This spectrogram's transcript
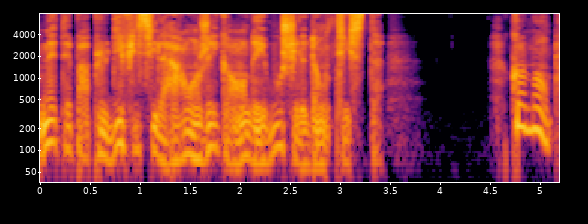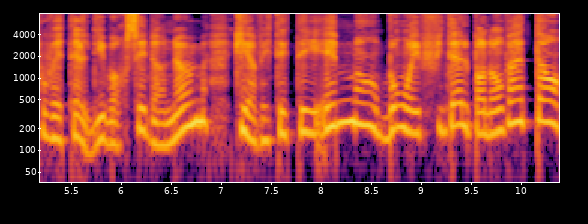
n'était pas plus difficile à arranger qu'un rendez-vous chez le dentiste. Comment pouvait-elle divorcer d'un homme qui avait été aimant, bon et fidèle pendant vingt ans?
